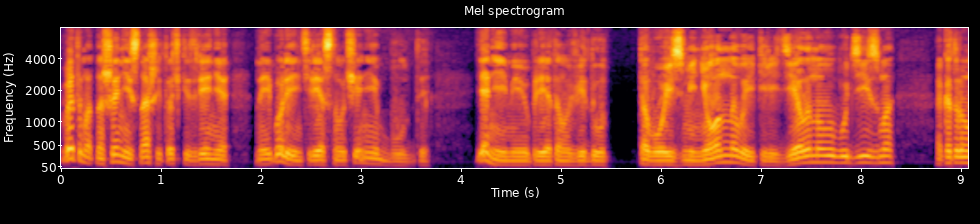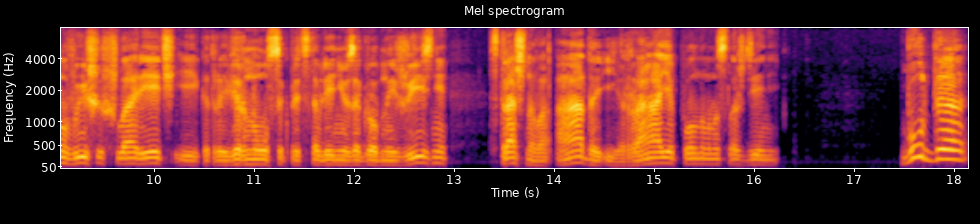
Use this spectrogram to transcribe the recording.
В этом отношении, с нашей точки зрения, наиболее интересно учение Будды. Я не имею при этом в виду того измененного и переделанного буддизма, о котором выше шла речь и который вернулся к представлению загробной жизни, страшного ада и рая полного наслаждений. Будда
